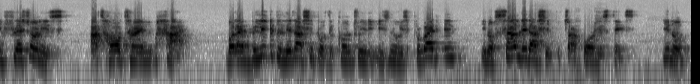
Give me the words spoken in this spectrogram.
Inflation is at all-time high. But I believe the leadership of the country is, you know, is providing, you know, sound leadership to tackle all these things. You know,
